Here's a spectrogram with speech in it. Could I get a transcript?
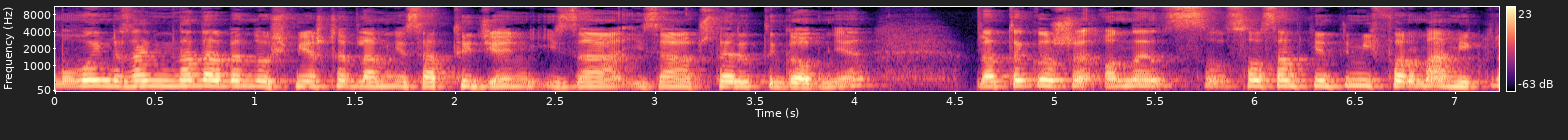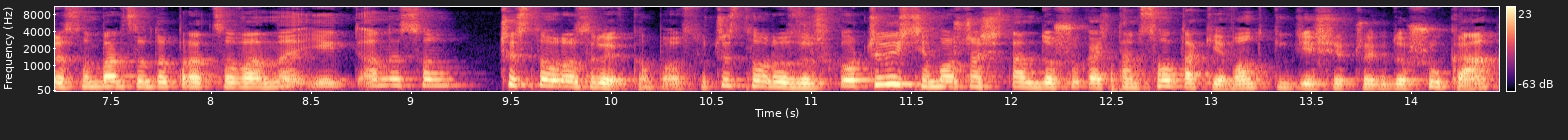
moim zdaniem nadal będą śmieszne dla mnie za tydzień i za, i za cztery tygodnie, dlatego że one są zamkniętymi formami, które są bardzo dopracowane i one są czystą rozrywką, po prostu czystą rozrywką. Oczywiście można się tam doszukać, tam są takie wątki, gdzie się człowiek doszuka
